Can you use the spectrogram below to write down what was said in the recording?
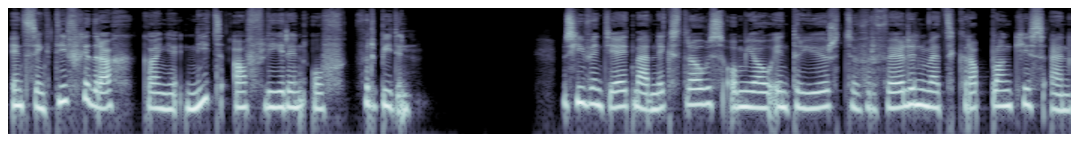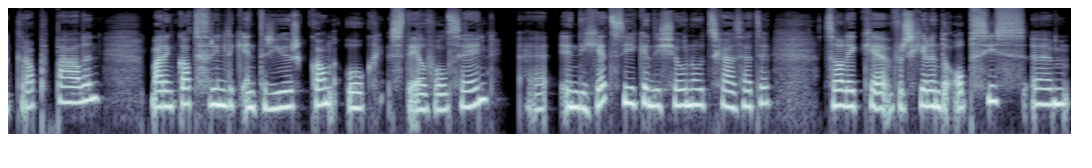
Instinctief gedrag kan je niet afleren of verbieden. Misschien vind jij het maar niks trouwens om jouw interieur te vervuilen met krabplankjes en krabpalen, maar een katvriendelijk interieur kan ook stijlvol zijn. Eh, in de gids die ik in de show notes ga zetten, zal ik eh, verschillende opties um,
